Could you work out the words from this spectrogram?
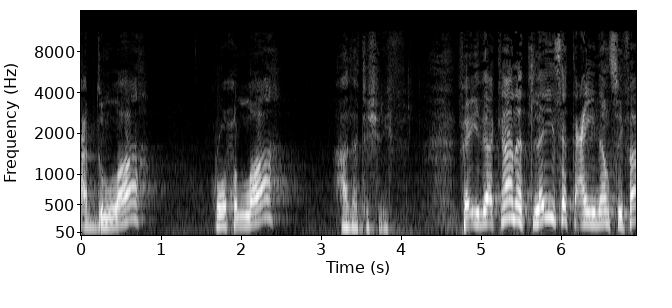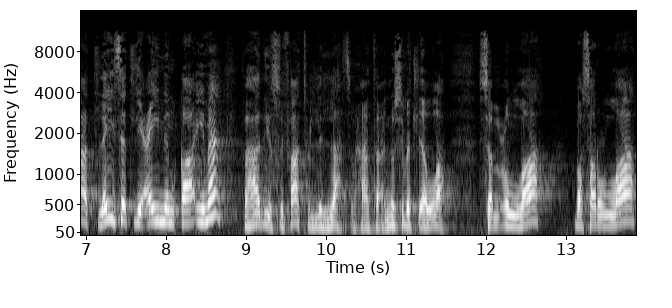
عبد الله روح الله هذا تشريف. فإذا كانت ليست عينا صفات ليست لعين قائمة فهذه صفات لله سبحانه وتعالى. نسبت لله الله. سمع الله بصر الله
